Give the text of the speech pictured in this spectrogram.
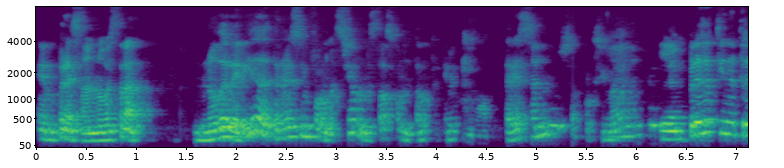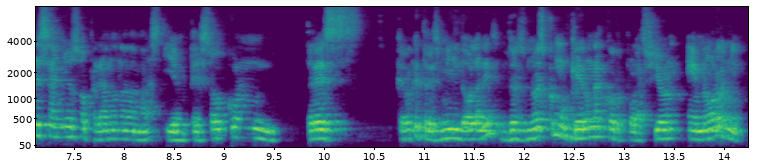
empresa, Novestrat, no debería de tener esa información. Me estabas comentando que tiene como tres años aproximadamente. La empresa tiene tres años operando nada más y empezó con tres, creo que tres mil dólares. Entonces no es como que era una corporación enorme.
